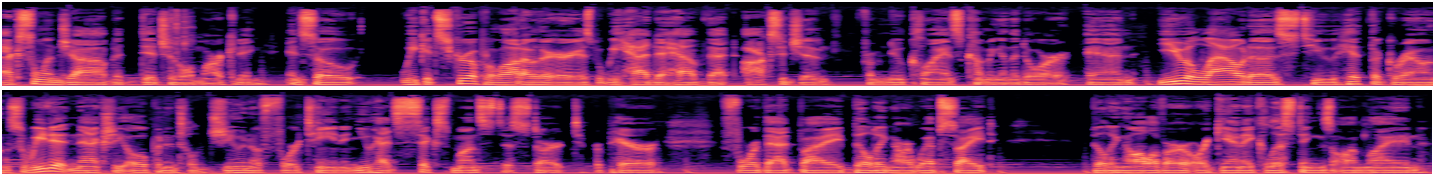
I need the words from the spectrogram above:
excellent job at digital marketing. And so we could screw up in a lot of other areas, but we had to have that oxygen from new clients coming in the door. And you allowed us to hit the ground. So we didn't actually open until June of 14 and you had six months to start to prepare for that by building our website, building all of our organic listings online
